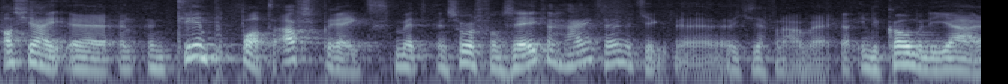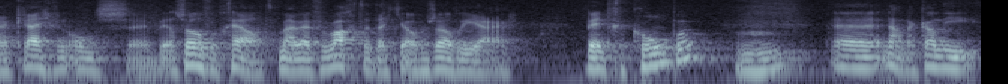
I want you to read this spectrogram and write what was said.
als jij uh, een, een, krimppad afspreekt met een soort van zekerheid, hè, dat, je, uh, dat je zegt van nou, wij, in de komende jaren krijg je van ons wel zoveel geld, maar wij verwachten dat je over zoveel jaar bent gekrompen. Mm -hmm. nou, dan kan die,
